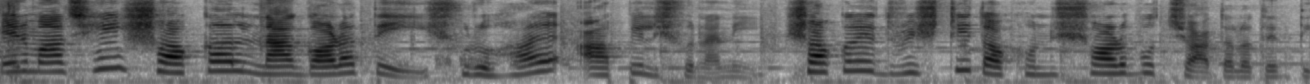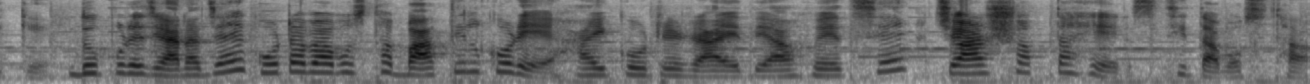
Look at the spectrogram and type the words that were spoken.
এর মাঝেই সকাল না গড়াতেই শুরু হয় আপিল শুনানি। সকলের দৃষ্টি তখন সর্বোচ্চ আদালতের দিকে। দুপুরে জানা যায়, কোটা ব্যবস্থা বাতিল করে হাইকোর্টের রায় দেয়া হয়েছে চার সপ্তাহের স্থিতাবস্থা।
